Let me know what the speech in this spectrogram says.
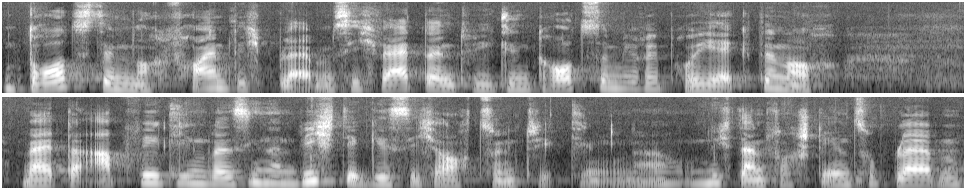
und trotzdem noch freundlich bleiben, sich weiterentwickeln, trotzdem ihre Projekte noch weiter abwickeln, weil es ihnen wichtig ist, sich auch zu entwickeln. Ne? Und nicht einfach stehen zu bleiben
